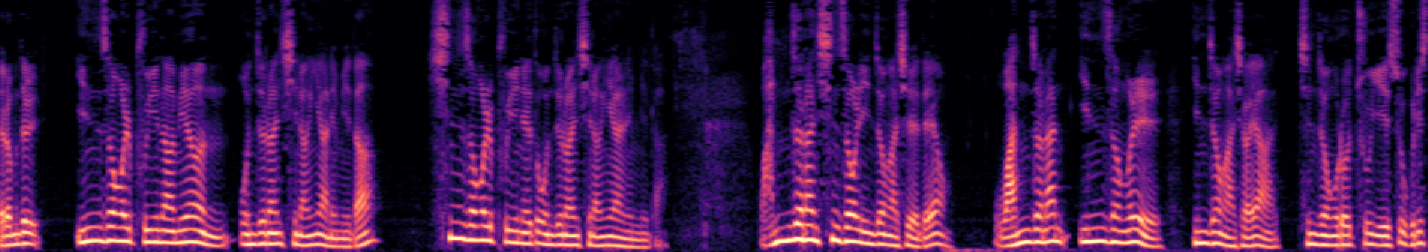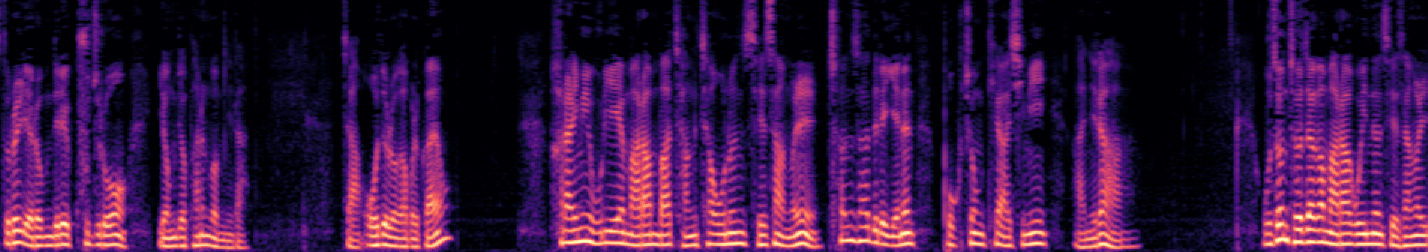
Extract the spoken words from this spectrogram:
여러분들, 인성을 부인하면 온전한 신앙이 아닙니다. 신성을 부인해도 온전한 신앙이 아닙니다. 완전한 신성을 인정하셔야 돼요. 완전한 인성을 인정하셔야 진정으로 주 예수 그리스도를 여러분들의 구주로 영접하는 겁니다. 자, 5절로 가볼까요? 하나님이 우리의 말한 바 장차 오는 세상을 천사들에게는 복종케 하심이 아니라 우선 저자가 말하고 있는 세상을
